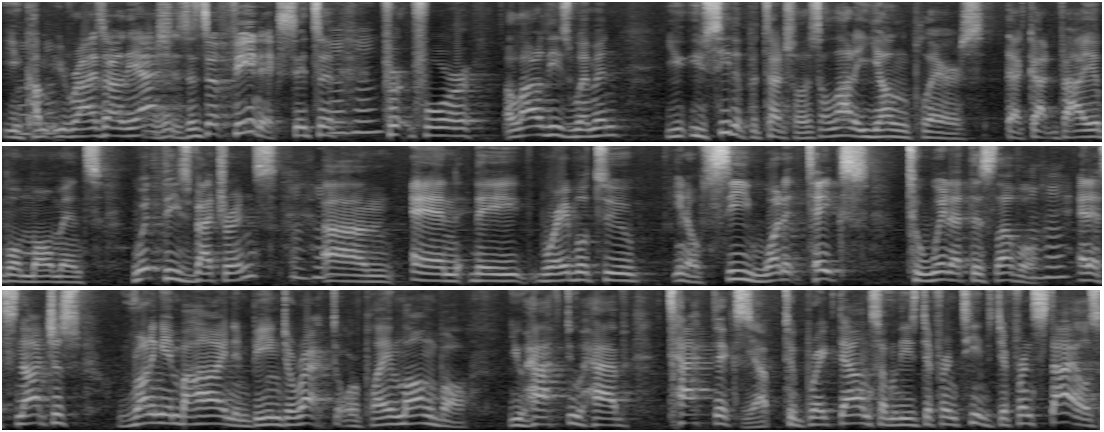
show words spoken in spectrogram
you come, mm-hmm. you rise out of the ashes. Mm-hmm. It's a phoenix. It's a mm-hmm. for for a lot of these women. You, you see the potential. There's a lot of young players that got valuable moments with these veterans, mm-hmm. um, and they were able to, you know, see what it takes to win at this level. Mm-hmm. And it's not just running in behind and being direct or playing long ball. You have to have tactics yep. to break down some of these different teams, different styles,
